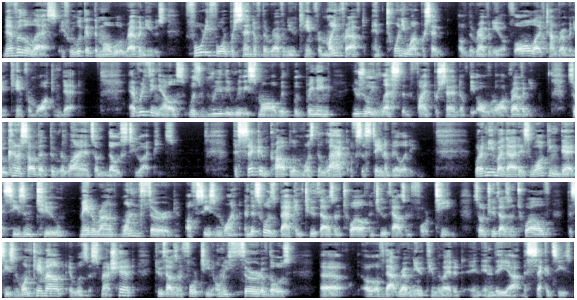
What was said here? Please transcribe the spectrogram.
Nevertheless, if we look at the mobile revenues, 44% of the revenue came from Minecraft and 21% of the revenue of all lifetime revenue came from Walking Dead. Everything else was really, really small, with, with bringing usually less than 5% of the overall revenue. So we kind of saw that the reliance on those two IPs. The second problem was the lack of sustainability. What I mean by that is Walking Dead Season 2 made around one third of Season 1, and this was back in 2012 and 2014. So in 2012, the Season 1 came out, it was a smash hit. 2014, only third of those uh, of that revenue accumulated in, in the uh, the second season.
